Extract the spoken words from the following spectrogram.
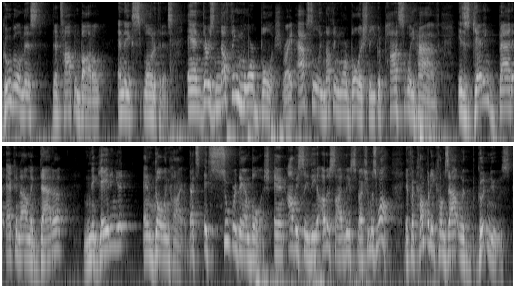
Google missed their top and bottom and they exploded to this. And there's nothing more bullish, right? Absolutely nothing more bullish that you could possibly have is getting bad economic data, negating it, and going higher. That's it's super damn bullish. And obviously the other side of the spectrum as well. If a company comes out with good news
